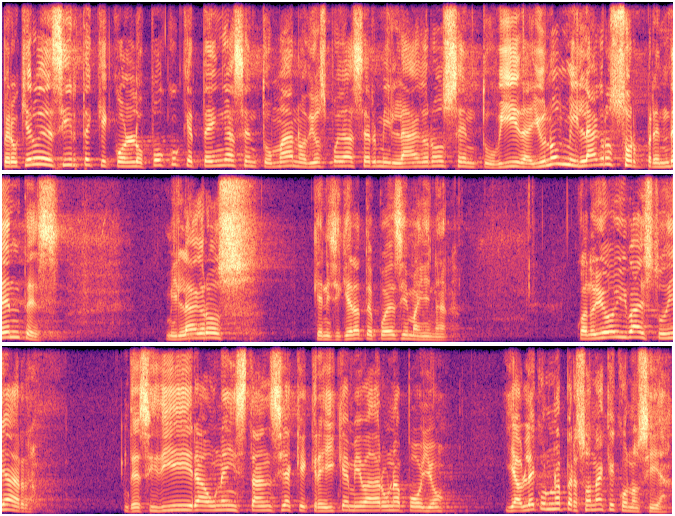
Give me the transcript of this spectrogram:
Pero quiero decirte que con lo poco que tengas en tu mano, Dios puede hacer milagros en tu vida y unos milagros sorprendentes. Milagros que ni siquiera te puedes imaginar. Cuando yo iba a estudiar, decidí ir a una instancia que creí que me iba a dar un apoyo y hablé con una persona que conocía.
